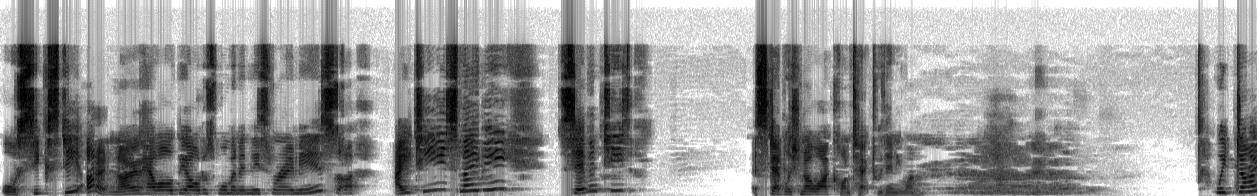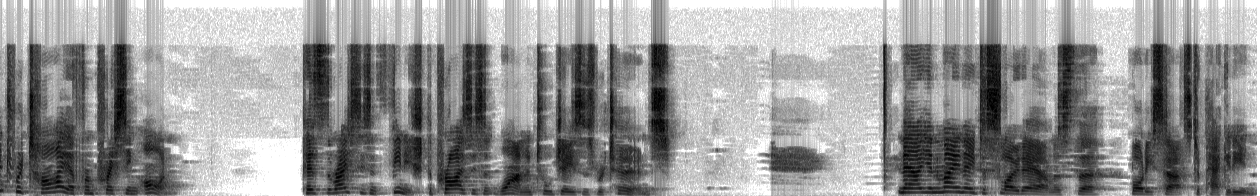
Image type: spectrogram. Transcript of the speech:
or 60. I don't know how old the oldest woman in this room is. Uh, 80s, maybe? 70s? Establish no eye contact with anyone. we don't retire from pressing on because the race isn't finished, the prize isn't won until Jesus returns. Now, you may need to slow down as the body starts to pack it in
